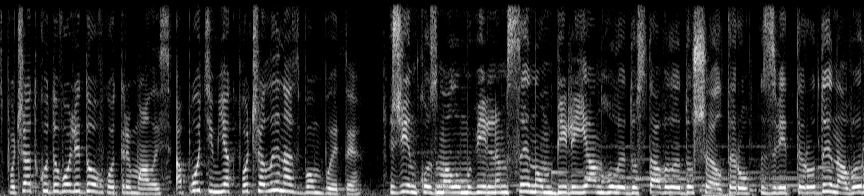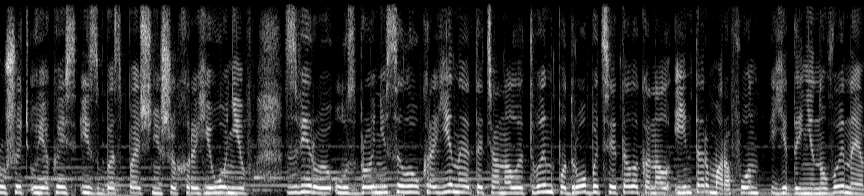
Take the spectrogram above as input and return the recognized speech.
Спочатку доволі довго тримались, а потім як почали нас бомбити. Жінку з маломобільним сином білі янголи доставили до шелтеру. Звідти родина вирушить у якийсь із безпечніших регіонів. З вірою у Збройні Сили України Тетяна Литвин, подробиці телеканал Інтер, марафон. Єдині новини.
